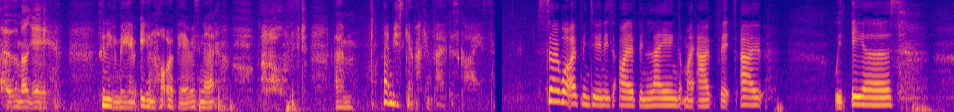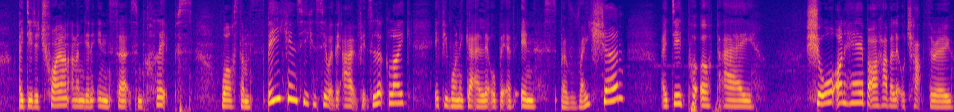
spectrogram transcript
so muggy. It's gonna even be even hotter up here, isn't it? loft. Um, let me just get back in focus, guys. So what I've been doing is I have been laying my outfits out with ears. I did a try on and I'm going to insert some clips whilst I'm speaking so you can see what the outfits look like if you want to get a little bit of inspiration. I did put up a short on here but I'll have a little chat through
